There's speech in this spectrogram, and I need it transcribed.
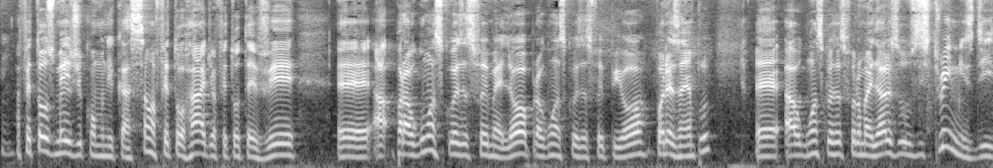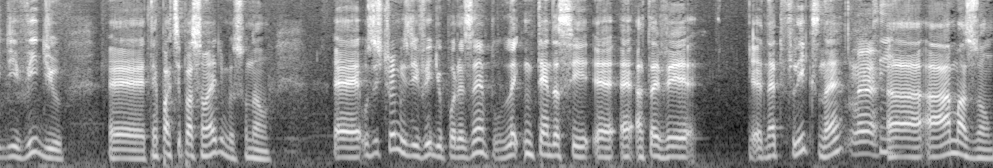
Sim. Afetou os meios de comunicação, afetou rádio, afetou TV. É, para algumas coisas foi melhor, para algumas coisas foi pior. Por exemplo, é, algumas coisas foram melhores. Os streams de, de vídeo. É, tem participação, Edmilson? Não. É, os streams de vídeo, por exemplo, entenda-se é, é, a TV Netflix, né? A, a Amazon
